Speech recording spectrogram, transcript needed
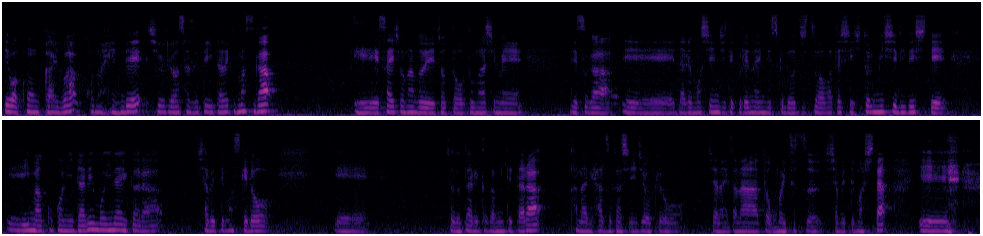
では今回はこの辺で終了させていただきますが、えー、最初なのでちょっとおとなしめですが、えー、誰も信じてくれないんですけど実は私人見知りでして、えー、今ここに誰もいないから喋ってますけど、え、ちょっと誰かが見てたらかなり恥ずかしい状況じゃないかなと思いつつ喋ってました。えー、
